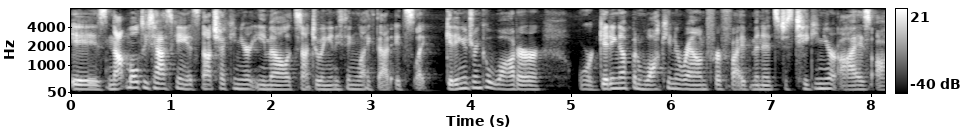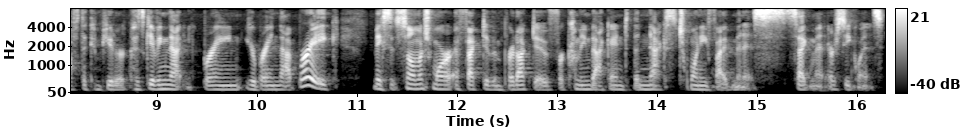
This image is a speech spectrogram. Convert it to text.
is not multitasking, it's not checking your email, it's not doing anything like that. It's like getting a drink of water or getting up and walking around for 5 minutes, just taking your eyes off the computer because giving that brain your brain that break makes it so much more effective and productive for coming back into the next 25 minutes segment or sequence.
